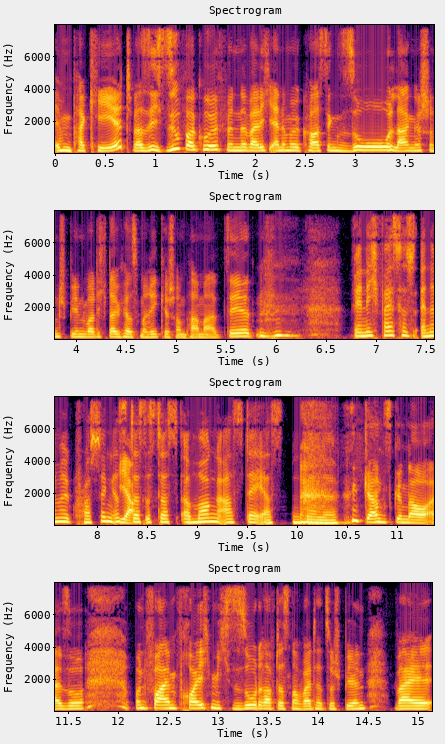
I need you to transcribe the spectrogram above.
im Paket, was ich super cool finde, weil ich Animal Crossing so lange schon spielen wollte. Ich glaube, ich habe es Marike schon ein paar Mal erzählt. Wer nicht weiß, was Animal Crossing ist, ja. das ist das Among Us der ersten Welle. Ganz genau. Also, und vor allem freue ich mich so drauf, das noch weiter zu spielen, weil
